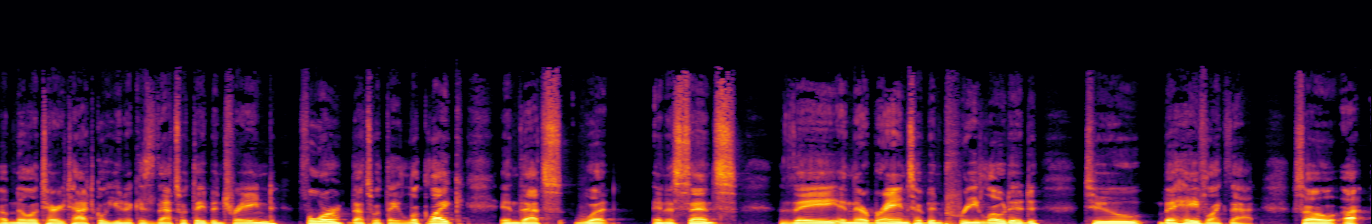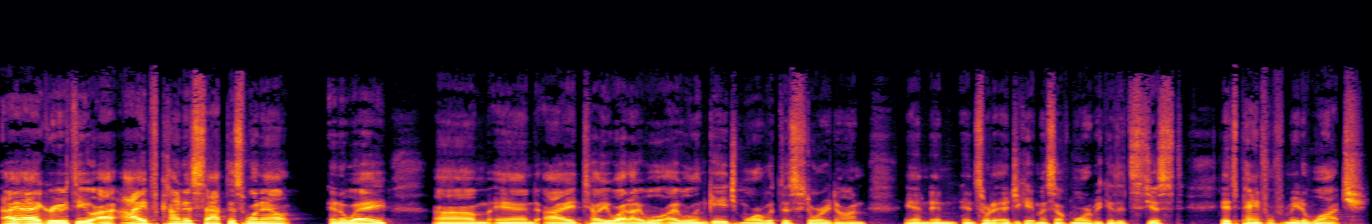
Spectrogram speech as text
a military tactical unit because that's what they've been trained for. That's what they look like. And that's what, in a sense, they in their brains have been preloaded to behave like that. So uh, I, I, agree with you. I, I've kind of sat this one out in a way. Um, and I tell you what, I will I will engage more with this story, Don, and and and sort of educate myself more because it's just it's painful for me to watch,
